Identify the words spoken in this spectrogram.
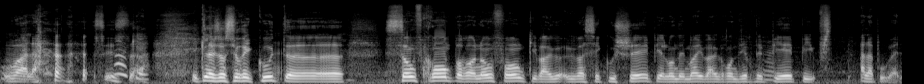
Voilà, c'est ça. Et que la chaussure coûte euh, 100 francs pour un enfant qui va, il va se coucher, puis le lendemain, il va grandir des pieds, puis à la poubelle.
